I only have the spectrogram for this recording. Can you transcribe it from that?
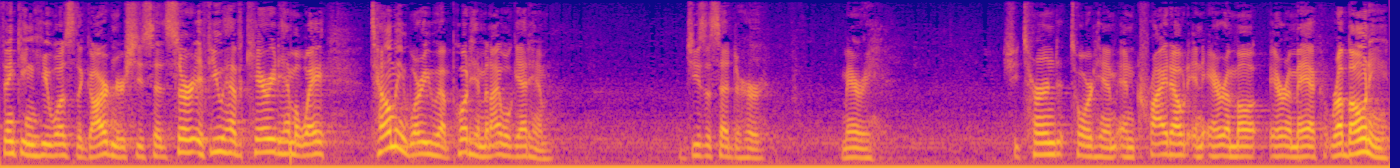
Thinking he was the gardener, she said, Sir, if you have carried him away, tell me where you have put him, and I will get him. Jesus said to her, Mary. She turned toward him and cried out in Aramaic, Rabboni,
